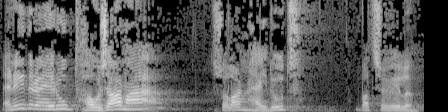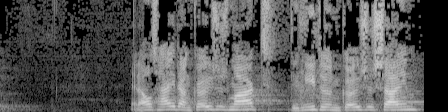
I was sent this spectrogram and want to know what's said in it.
En iedereen roept Hosanna, zolang hij doet wat ze willen. En als hij dan keuzes maakt die niet hun keuzes zijn,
